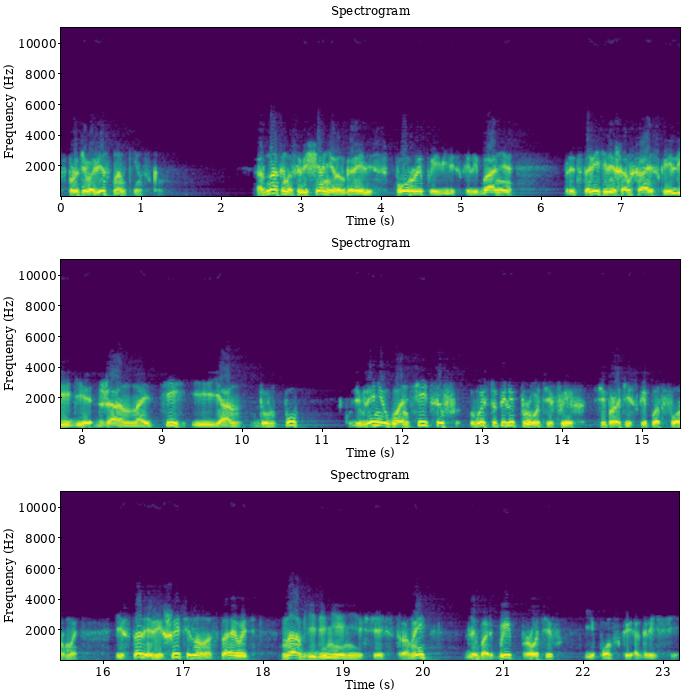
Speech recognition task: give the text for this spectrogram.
в противовес Нанкинскому. Однако на совещании разгорелись споры, появились колебания. Представители Шанхайской лиги Джан Найти и Ян Дунпу к удивлению гуансийцев, выступили против их сепаратистской платформы и стали решительно настаивать на объединении всей страны для борьбы против японской агрессии.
